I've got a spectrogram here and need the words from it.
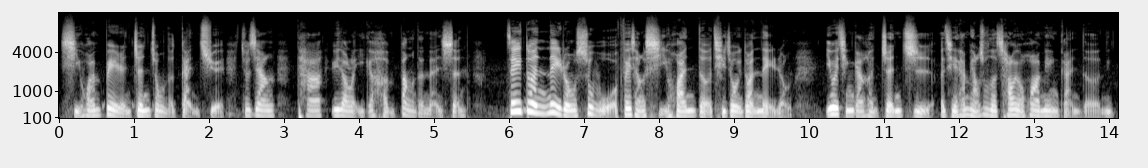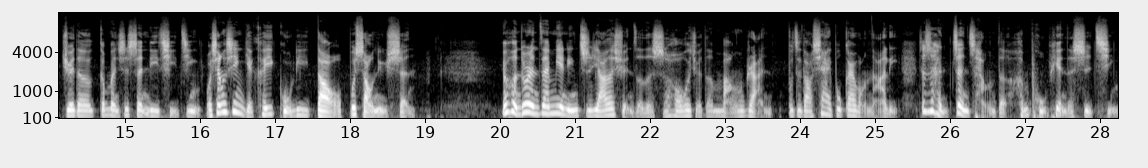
喜欢、被人珍重的感觉。就这样，他遇到了一个很棒的男生。这一段内容是我非常喜欢的其中一段内容。因为情感很真挚，而且他描述的超有画面感的，你觉得根本是身临其境。我相信也可以鼓励到不少女生。有很多人在面临职涯的选择的时候，会觉得茫然，不知道下一步该往哪里，这是很正常的、很普遍的事情。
